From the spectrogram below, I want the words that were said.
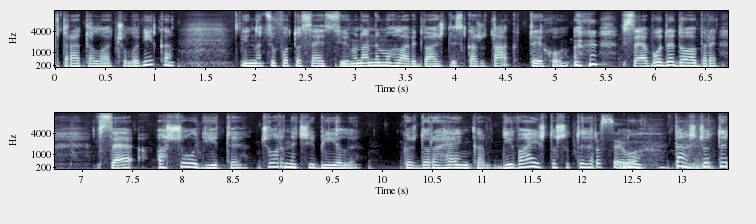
втратила чоловіка. І на цю фотосесію вона не могла відважитись. Кажу, так, тихо, все буде добре. Все, а що, діти? Чорне чи біле? Кажу, дорогенька, вдіваєш то, що ти Красиво. Ну, так, що ти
